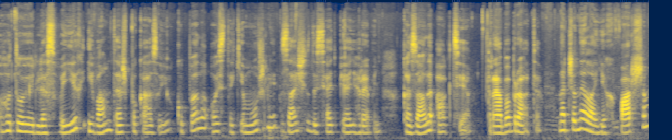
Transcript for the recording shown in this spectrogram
Готую для своїх і вам теж показую. Купила ось такі мушлі за 65 гривень. Казали акція. Треба брати. Начинила їх фаршем,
